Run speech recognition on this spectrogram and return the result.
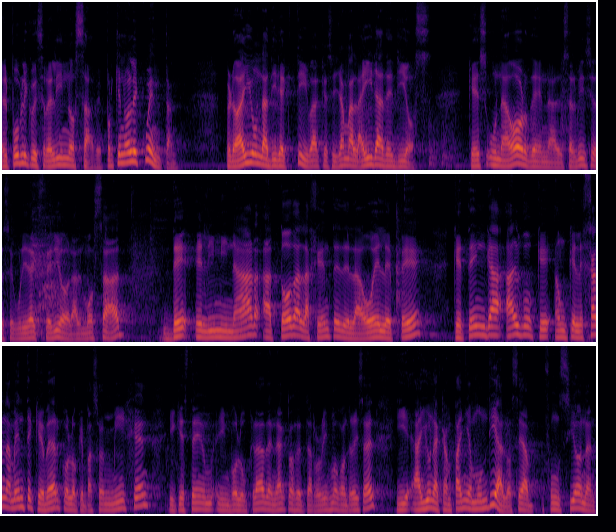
el público israelí no sabe, porque no le cuentan. Pero hay una directiva que se llama la ira de Dios, que es una orden al Servicio de Seguridad Exterior, al Mossad, de eliminar a toda la gente de la OLP que tenga algo que, aunque lejanamente que ver con lo que pasó en Migen y que esté involucrada en actos de terrorismo contra Israel, y hay una campaña mundial, o sea, funcionan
